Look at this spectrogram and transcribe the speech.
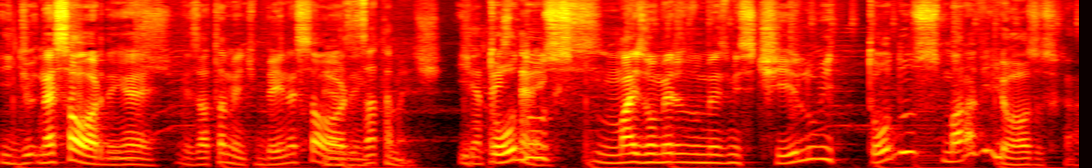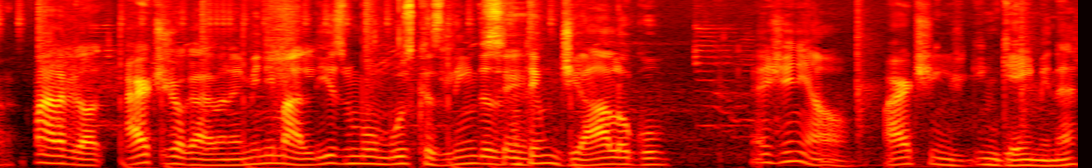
E nessa ordem, é. Isso. Exatamente, bem nessa ordem. Exatamente. E todos mais ou menos no mesmo estilo e todos maravilhosos, cara. Maravilhoso. Arte jogável, né? Minimalismo, músicas lindas, Sim. não tem um diálogo. É genial. Arte em, game, né?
